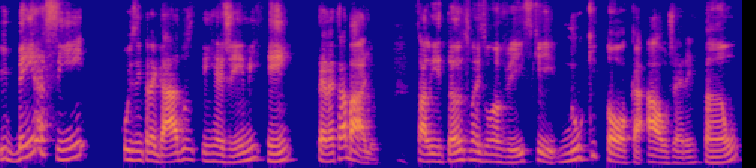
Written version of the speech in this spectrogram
e bem assim os empregados em regime em teletrabalho. Salientando mais uma vez que no que toca ao gerentão,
